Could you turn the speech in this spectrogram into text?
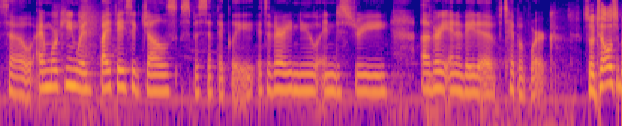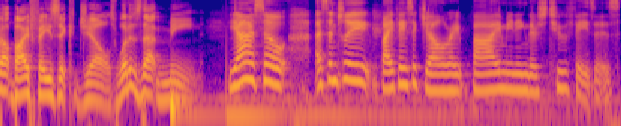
So I'm working with biphasic gels specifically. It's a very new industry, a very innovative type of work. So, tell us about biphasic gels. What does that mean? Yeah, so essentially biphasic gel, right? Bi meaning there's two phases.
